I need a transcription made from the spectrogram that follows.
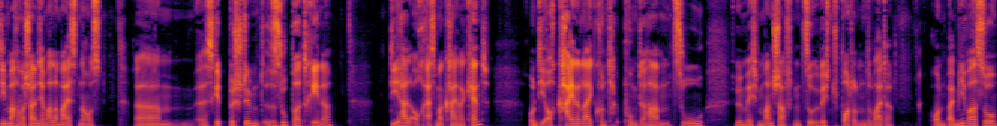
Die machen wahrscheinlich am allermeisten aus. Ähm, es gibt bestimmt super Trainer, die halt auch erstmal keiner kennt und die auch keinerlei Kontaktpunkte haben zu irgendwelchen Mannschaften, zu irgendwelchen Sportlern und so weiter. Und bei mir war es so,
